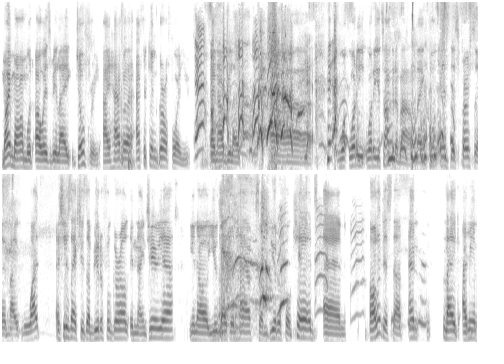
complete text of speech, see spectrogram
My mom would always be like, "Joffrey, I have an African girl for you," and I'd be like, uh, what, "What are you What are you talking about? Like, who is this person? Like, what?" And she's like, she's a beautiful girl in Nigeria. You know, you guys would have some beautiful kids and all of this stuff. And like, I mean,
